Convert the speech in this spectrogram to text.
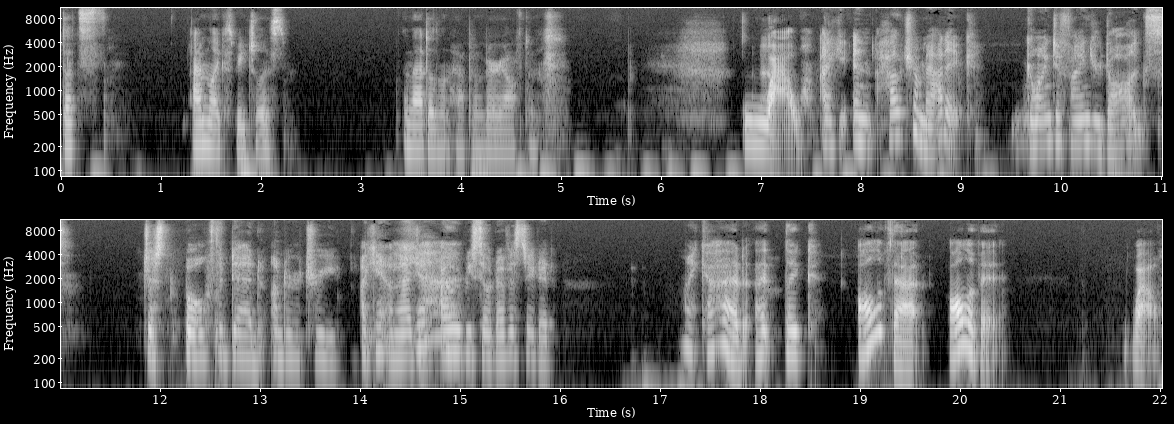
that's I'm like speechless. And that doesn't happen very often. wow. I and how traumatic going to find your dogs, just both dead under a tree. I can't imagine. Yeah. I would be so devastated. My god I, like all of that all of it wow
